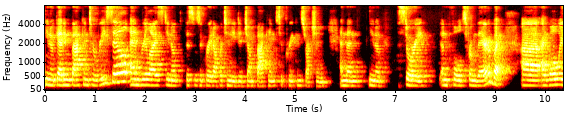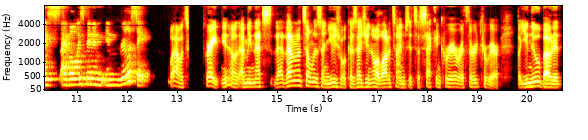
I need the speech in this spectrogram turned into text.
you know, getting back into resale and realized, you know, this was a great opportunity to jump back into pre-construction. And then, you know, the story unfolds from there. But uh, I've always, I've always been in, in real estate. Wow, it's great. You know, I mean, that's that, that on its own is unusual because, as you know, a lot of times it's a second career or a third career, but you knew about it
